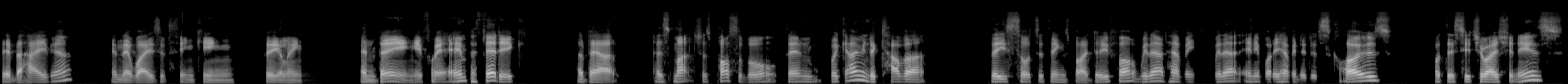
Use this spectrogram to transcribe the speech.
their behavior and their ways of thinking, feeling, and being. If we're empathetic about as much as possible, then we're going to cover these sorts of things by default without having without anybody having to disclose what their situation is,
